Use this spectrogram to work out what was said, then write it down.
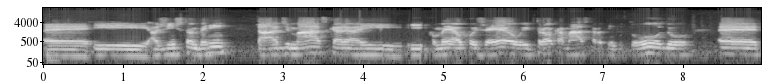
é, e a gente também tá de máscara e, e como é álcool gel e troca a máscara o tempo todo. É,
